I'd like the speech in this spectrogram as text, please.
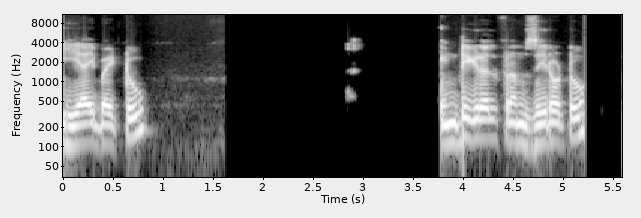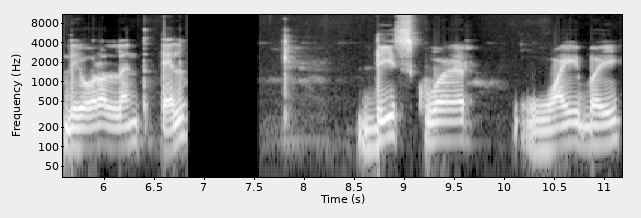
EI by 2 integral from 0 to the overall length L d square y by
